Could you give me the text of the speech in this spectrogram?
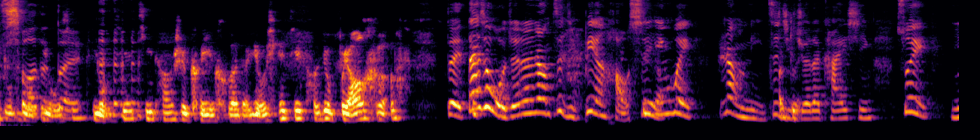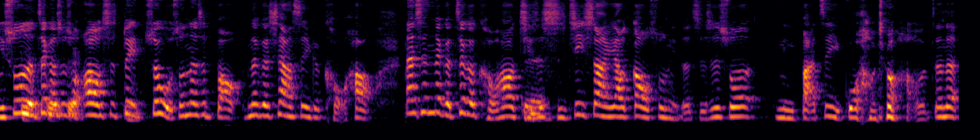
说的对。有些鸡汤是可以喝的，有些鸡汤就不要喝了。对，但是我觉得让自己变好，是因为。让你自己觉得开心，啊、所以你说的这个是说哦，是对，所以我说那是包那个像是一个口号，但是那个这个口号其实实际上要告诉你的只是说你把自己过好就好。了，真的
